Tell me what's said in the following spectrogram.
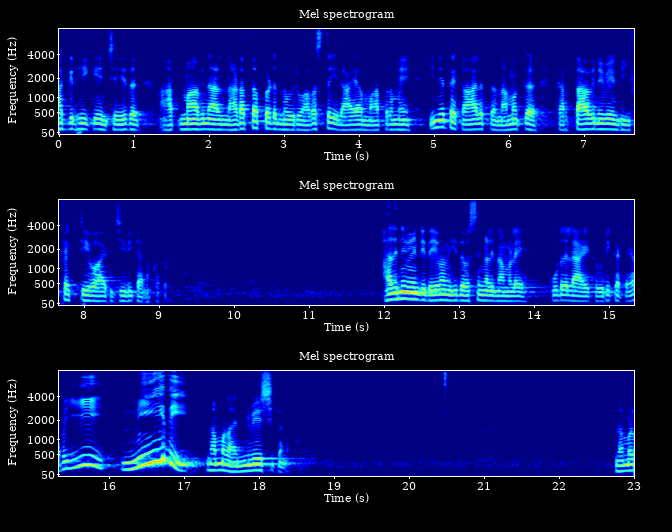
ആഗ്രഹിക്കുകയും ചെയ്ത് ആത്മാവിനാൽ നടത്തപ്പെടുന്ന ഒരു അവസ്ഥയിലായാൽ മാത്രമേ ഇന്നത്തെ കാലത്ത് നമുക്ക് കർത്താവിന് വേണ്ടി ഇഫക്റ്റീവായിട്ട് ജീവിക്കാനൊക്കത്തുള്ളൂ അതിനുവേണ്ടി ദൈവം ഈ ദിവസങ്ങളിൽ നമ്മളെ കൂടുതലായിട്ട് ഒരുക്കട്ടെ. അപ്പോൾ ഈ നീതി നമ്മൾ അന്വേഷിക്കണം. നമ്മൾ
